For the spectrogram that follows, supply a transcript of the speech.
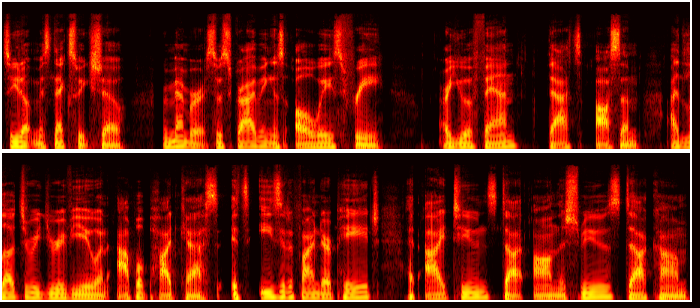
so you don't miss next week's show. Remember, subscribing is always free. Are you a fan? That's awesome. I'd love to read your review on Apple Podcasts. It's easy to find our page at itunes.ontheschmooze.com.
